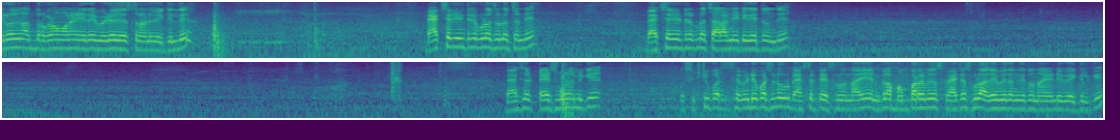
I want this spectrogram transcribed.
ఈ రోజు నాకు దొరకడం వల్ల నేనైతే వీడియో చేస్తున్నాను వెహికల్ది బ్యాక్ సైడ్ ఇంటర్ కూడా చూడొచ్చండి. బ్యాక్ సైడ్ ఇంటర్ కూడా చాలా నీట్గా అయితే ఉంది. బ్యాక్ సైడ్ టైర్స్ కూడా మీకు సిక్స్టీ పర్సెంట్ సెవెంటీ పర్సెంట్ కూడా బ్యాక్ సైడ్ టైర్స్ కూడా ఉన్నాయి. వెనకాల బంపర్ మీద స్క్రాచెస్ కూడా అదే విధంగా అయితే ఉన్నాయండి వెహికల్కి.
